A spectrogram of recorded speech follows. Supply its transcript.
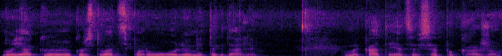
Ну, як е, користуватися паролем і так далі. Вмикати я це все покажу.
